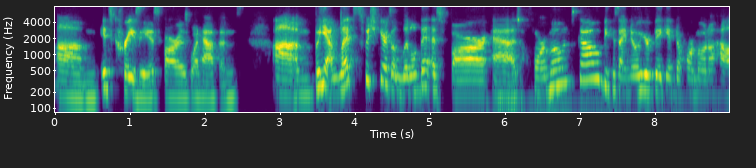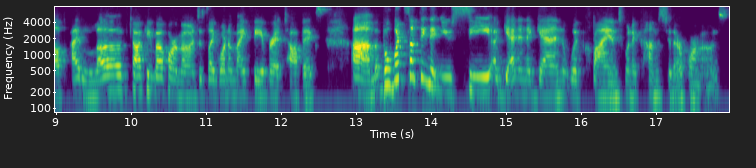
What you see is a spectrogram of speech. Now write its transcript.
Um, it's crazy as far as what happens um, but yeah, let's switch gears a little bit as far as hormones go, because I know you're big into hormonal health. I love talking about hormones. It's like one of my favorite topics. Um, but what's something that you see again and again with clients when it comes to their hormones?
